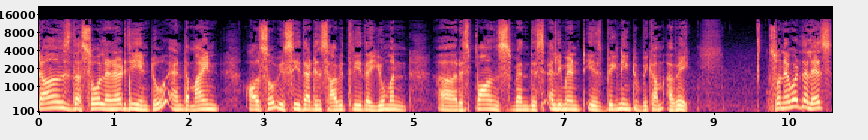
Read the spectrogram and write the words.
turns the soul energy into, and the mind also. We see that in Savitri, the human uh, response when this element is beginning to become awake. So, nevertheless,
